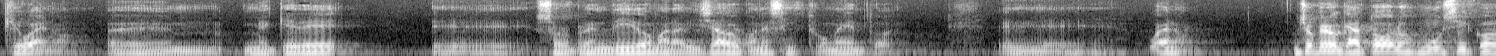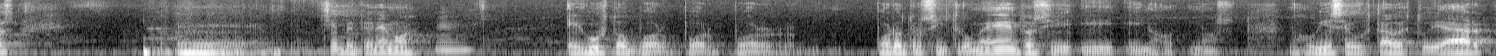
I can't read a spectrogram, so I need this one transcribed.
que bueno, em, me quedé eh, sorprendido, maravillado con ese instrumento. Eh, bueno, yo creo que a todos los músicos eh, siempre tenemos mm. el gusto por, por, otros instrumentos y, nos, hubiese gustado estudiar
